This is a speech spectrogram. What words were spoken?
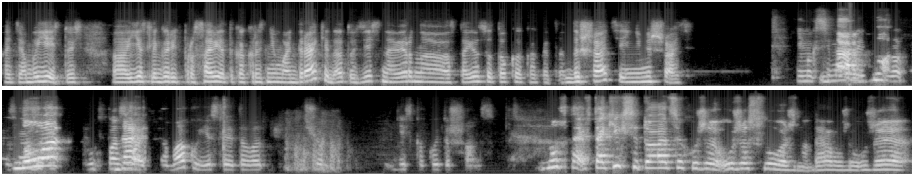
хотя бы есть. То есть, э, если говорить про советы, как разнимать драки, да, то здесь, наверное, остается только как это дышать и не мешать. И максимально да, но, но позвать да. собаку, если этого еще есть какой-то шанс. Ну, в, в таких ситуациях уже, уже сложно, да, уже, уже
